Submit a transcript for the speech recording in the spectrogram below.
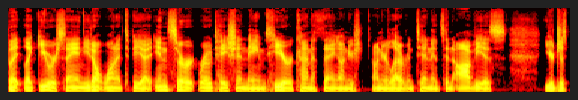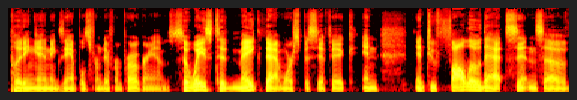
But like you were saying, you don't want it to be a insert rotation names here kind of thing on your on your letter of intent. It's an obvious you're just putting in examples from different programs. So ways to make that more specific and and to follow that sentence of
